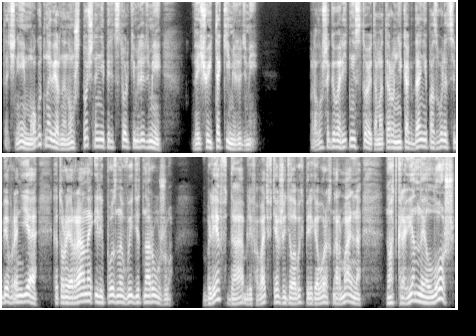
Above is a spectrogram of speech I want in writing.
Точнее, могут, наверное, но уж точно не перед столькими людьми, да еще и такими людьми. Про ложь говорить не стоит, а Матеру никогда не позволит себе вранья, которое рано или поздно выйдет наружу. Блеф, да, блефовать в тех же деловых переговорах нормально, но откровенная ложь!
